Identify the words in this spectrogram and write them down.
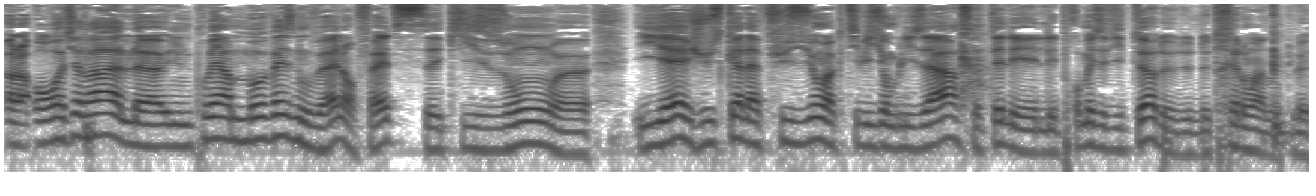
alors, on retiendra le- une première mauvaise nouvelle en fait, c'est qu'ils ont euh, EA jusqu'à la fusion Activision Blizzard, c'était les, les premiers éditeurs de, de, de très loin, donc le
